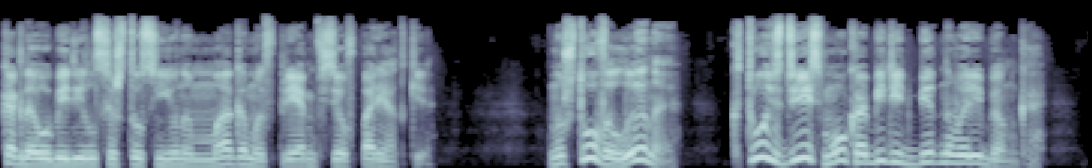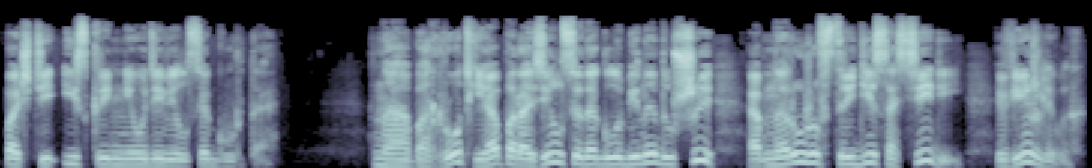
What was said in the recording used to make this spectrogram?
когда убедился, что с юным магом и впрямь все в порядке. «Ну что вы, Лены, кто здесь мог обидеть бедного ребенка?» Почти искренне удивился Гурта. Наоборот, я поразился до глубины души, обнаружив среди соседей вежливых,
